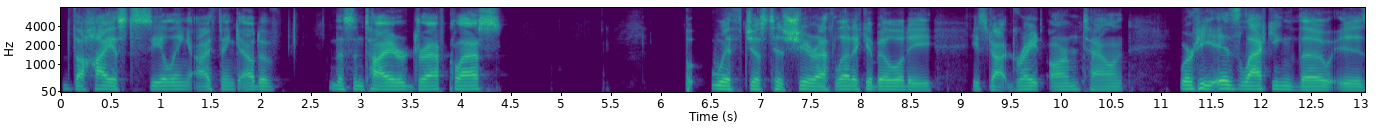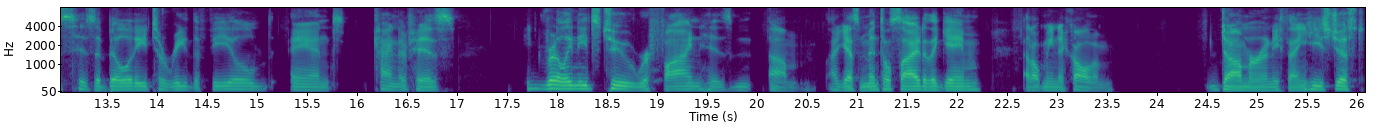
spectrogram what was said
the highest ceiling, I think, out of this entire draft class with just his sheer athletic ability. He's got great arm talent. Where he is lacking, though, is his ability to read the field and kind of his. He really needs to refine his, um, I guess, mental side of the game. I don't mean to call him dumb or anything. He's just,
